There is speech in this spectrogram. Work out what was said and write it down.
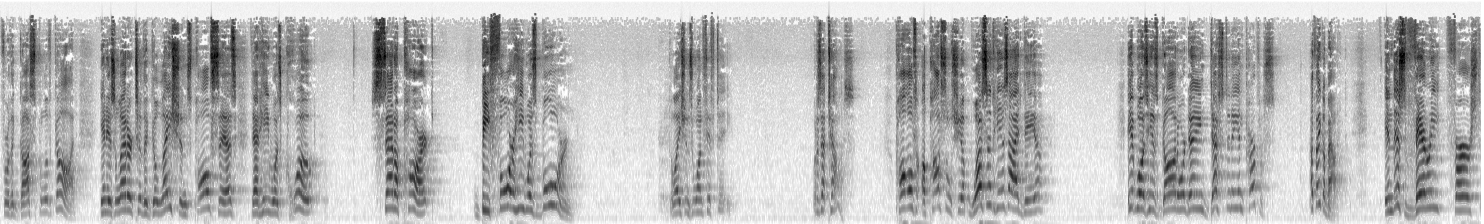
for the gospel of God. In his letter to the Galatians, Paul says that he was, quote, set apart before he was born. Galatians 1:15. What does that tell us? Paul's apostleship wasn't his idea. It was his God ordained destiny and purpose. Now think about it. In this very first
